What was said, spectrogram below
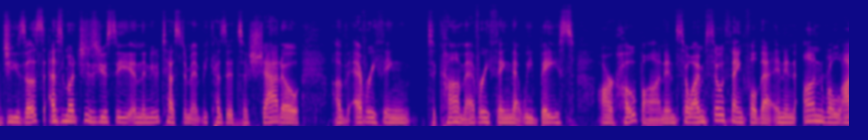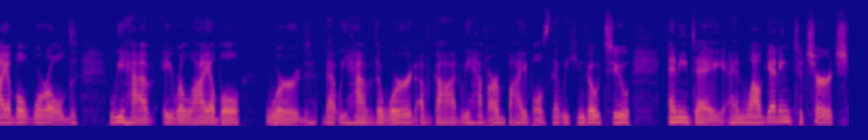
Jesus as much as you see in the New Testament because it's a shadow of everything to come, everything that we base our hope on. And so I'm so thankful that in an unreliable world, we have a reliable word, that we have the word of God, we have our Bibles that we can go to any day. And while getting to church,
